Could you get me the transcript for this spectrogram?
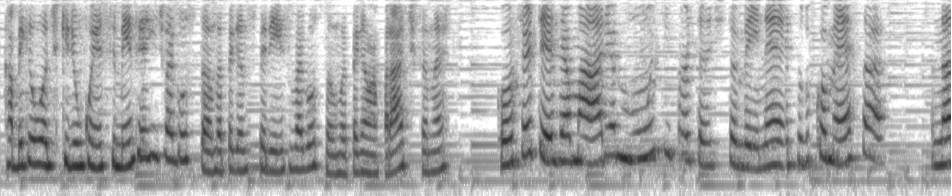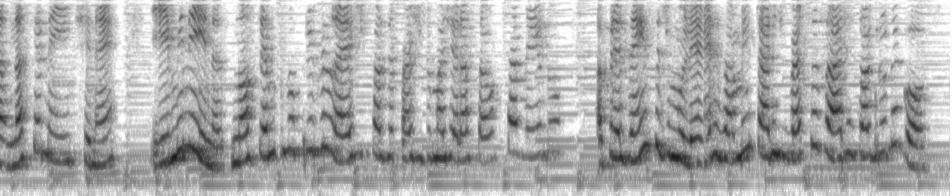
acabei que eu adquiri um conhecimento e a gente vai gostando, vai pegando experiência, vai gostando, vai pegando a prática, né? Com certeza, é uma área muito importante também, né? Tudo começa na, na semente, né? E meninas, nós temos o privilégio de fazer parte de uma geração que está vendo a presença de mulheres aumentar em diversas áreas do agronegócio.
